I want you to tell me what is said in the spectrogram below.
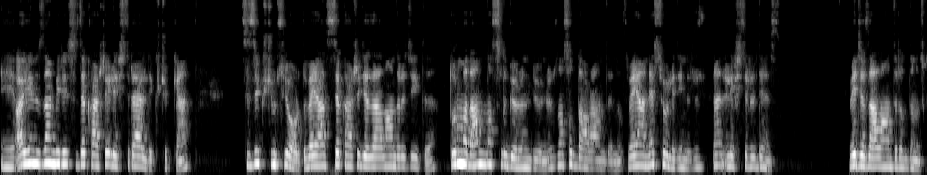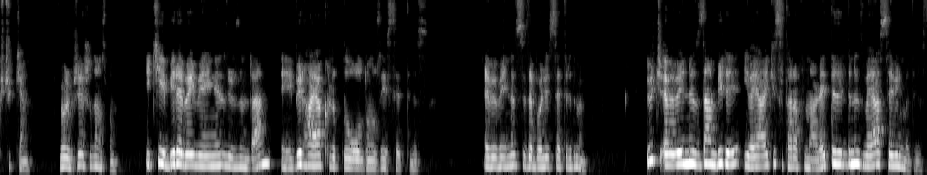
E, ailenizden biri size karşı eleştireldi küçükken. Sizi küçümsüyordu veya size karşı cezalandırıcıydı. Durmadan nasıl göründüğünüz, nasıl davrandığınız veya ne söylediğiniz yüzünden eleştirildiniz. Ve cezalandırıldınız küçükken. Böyle bir şey yaşadınız mı? 2. Bir ebeveyniniz yüzünden e, bir hayal kırıklığı olduğunuzu hissettiniz. Ebeveyniniz size böyle hissettirdi mi? 3. Ebeveyninizden biri veya ikisi tarafından reddedildiniz veya sevilmediniz.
